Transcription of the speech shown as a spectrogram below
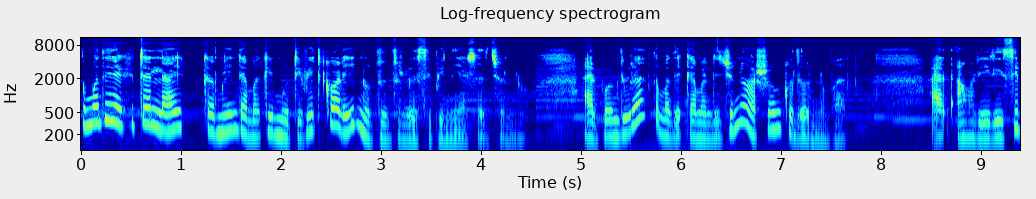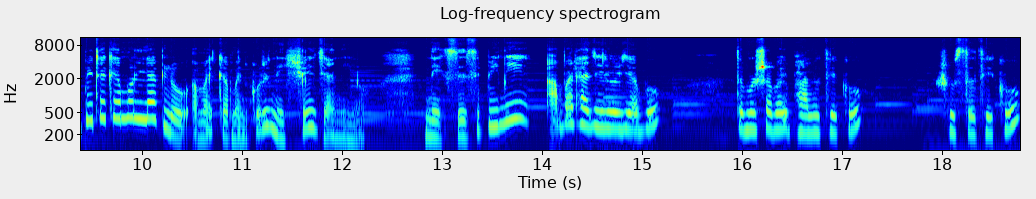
তোমাদের এক একটা লাইক কমেন্ট আমাকে মোটিভেট করে নতুন নতুন রেসিপি নিয়ে আসার জন্য। আর বন্ধুরা, তোমাদের কমেন্টের জন্য অসংখ্য ধন্যবাদ। আর আমার এই রেসিপিটা কেমন লাগল, আমায় কমেন্ট করে নিশ্চয়ই জানিও। নেক্সট রেসিপি নিয়ে আবার হাজির হয়ে যাব। তোমরা সবাই ভালো থেকো সুস্থ থেকো।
